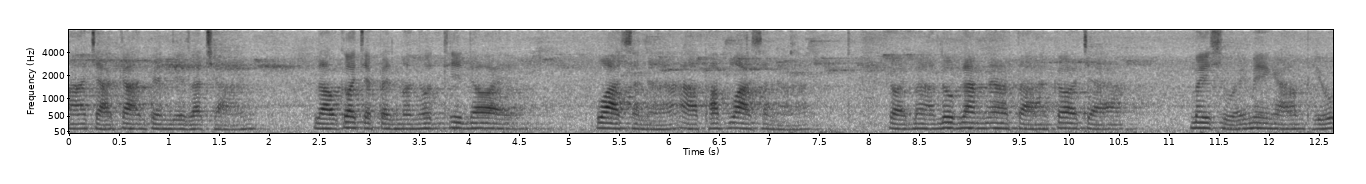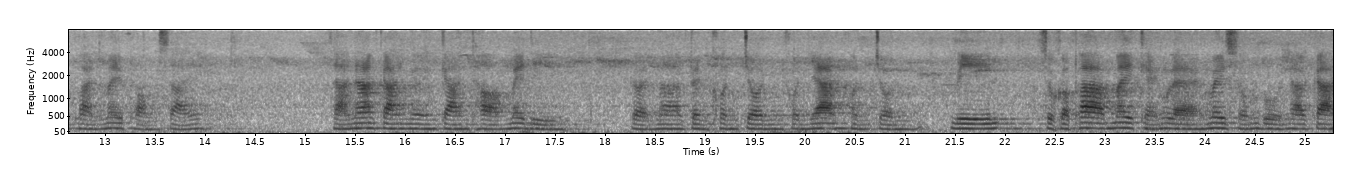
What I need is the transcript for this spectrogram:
มาจากการเป็นเดรัจฉาน เราก็จะเป็นมนุษย์ที่ด้อยวาสนาอาภัพวาสนาเกิดมารูปร่างหน้าตาก็จะไม่สวยไม่งามผิวพรรณไม่ผ่องใส ฐานะการเงินการทองไม่ดี เกิดมาเป็นคนจน คนยากคนจน มีสุขภาพไม่แข็งแรงไม่สมบูรณ์อาการ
